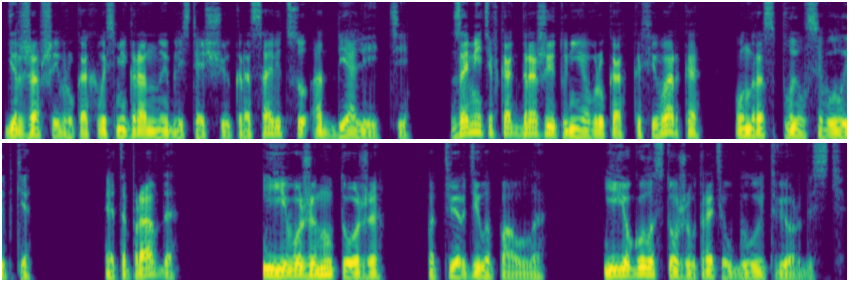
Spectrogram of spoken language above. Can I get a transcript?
державшей в руках восьмигранную блестящую красавицу от Биолетти. Заметив, как дрожит у нее в руках кофеварка, он расплылся в улыбке. «Это правда?» «И его жену тоже», — подтвердила Паула. Ее голос тоже утратил былую твердость.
